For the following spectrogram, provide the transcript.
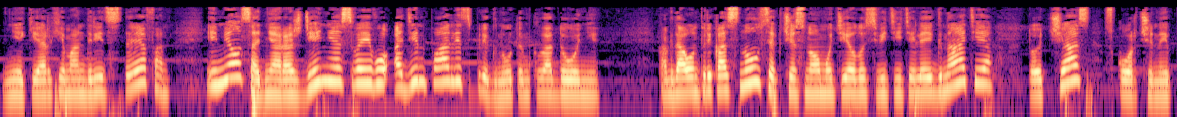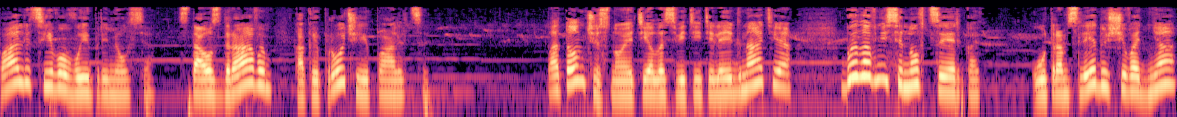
Некий архимандрит Стефан имел со дня рождения своего один палец пригнутым к ладони. Когда он прикоснулся к честному телу святителя Игнатия, тот час скорченный палец его выпрямился, стал здравым, как и прочие пальцы. Потом честное тело святителя Игнатия было внесено в церковь. Утром следующего дня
